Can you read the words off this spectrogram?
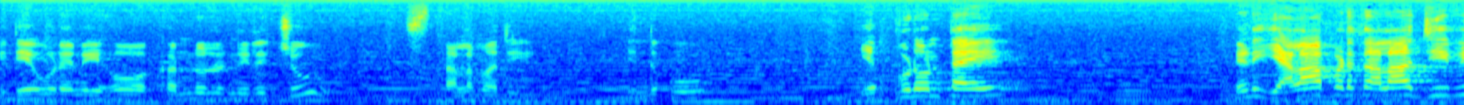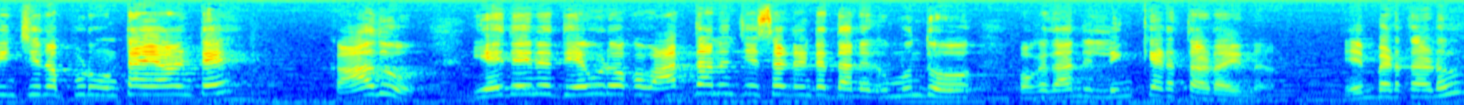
ఈ దేవుడైన యహో కన్నులు నిలుచు స్థలం అది. ఎందుకు? ఎప్పుడు ఉంటాయి నేను ఎలా పడితే అలా జీవించినప్పుడు ఉంటాయా అంటే? కాదు. ఏదైనా దేవుడు ఒక వాగ్దానం చేశాడంటే దానికి ముందు ఒకదాన్ని లింక్ ఎడతాడు ఆయన. ఏం పెడతాడు?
